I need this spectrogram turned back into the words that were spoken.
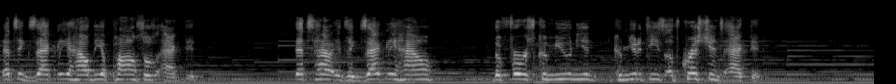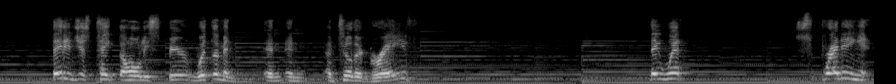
That's exactly how the apostles acted. That's how it's exactly how the first communion communities of Christians acted. They didn't just take the Holy Spirit with them and, and, and until their grave. They went spreading it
